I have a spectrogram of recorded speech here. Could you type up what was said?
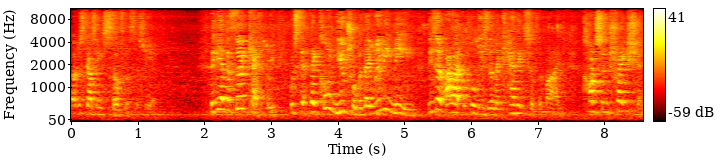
Not discussing selflessness here. Then you have the third category, which they call neutral, but they really mean, these are, I like to call these the mechanics of the mind. Concentration,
